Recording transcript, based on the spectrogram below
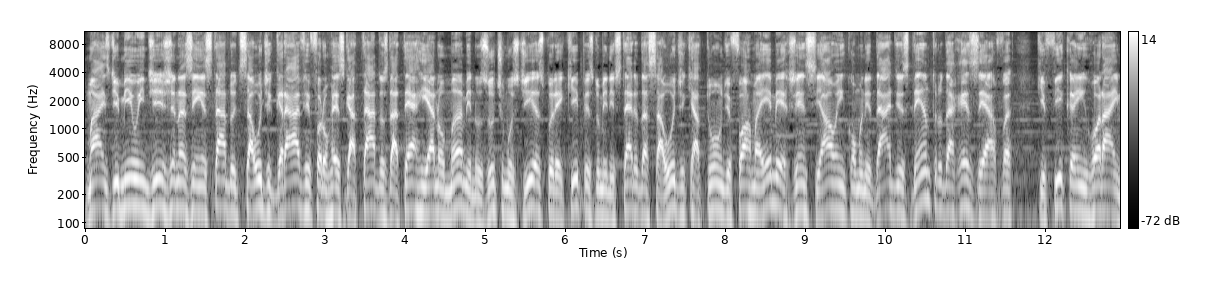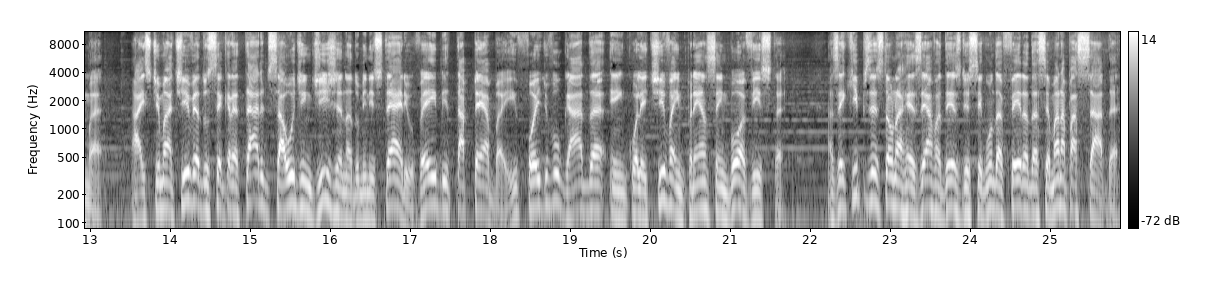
Mais de mil indígenas em estado de saúde grave foram resgatados da terra Yanomami nos últimos dias por equipes do Ministério da Saúde que atuam de forma emergencial em comunidades dentro da reserva que fica em Roraima. A estimativa é do secretário de Saúde Indígena do Ministério, Veibe Tapeba, e foi divulgada em coletiva imprensa em Boa Vista. As equipes estão na reserva desde segunda-feira da semana passada.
